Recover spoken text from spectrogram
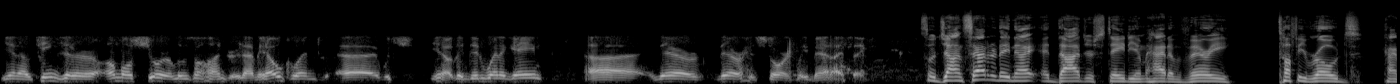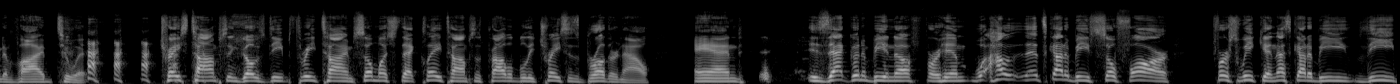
you know, teams that are almost sure to lose a hundred. I mean Oakland, uh, which you know they did win a game, uh, they're they're historically bad. I think. So Jon, Saturday night at Dodger Stadium had a very Tuffy Rhodes kind of vibe to it. Trayce Thompson goes deep three times, so much that Klay Thompson's probably Trayce's brother now. And is that going to be enough for him? How that's got to be so far first weekend. That's got to be the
